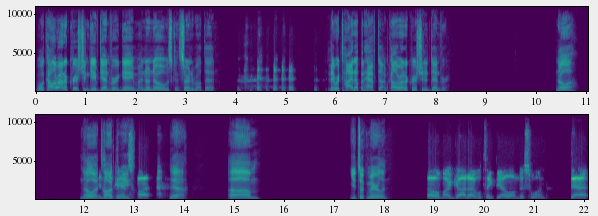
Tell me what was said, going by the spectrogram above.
Well, Colorado Christian gave Denver a game. I know Noah was concerned about that. They were tied up at halftime. Colorado Christian and Denver. Noah. Noah, talk to me. Yeah. Um you took Maryland. Oh my God, I will take the L on this one. That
